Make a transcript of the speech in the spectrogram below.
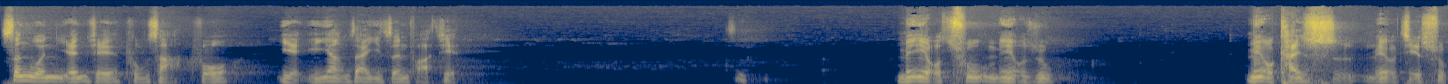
声闻缘觉菩萨佛也一样在一真法界，没有出，没有入，没有开始，没有结束。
